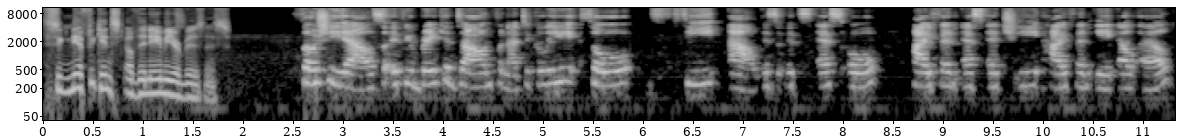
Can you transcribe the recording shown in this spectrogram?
significance of the name of your business. Sociale. So if you break it down phonetically, so C L is it's S O hyphen S H E hyphen A L L.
